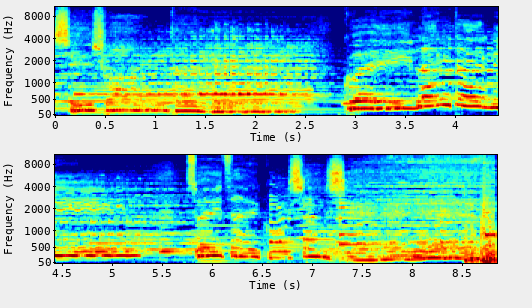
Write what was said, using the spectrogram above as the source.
西窗的雨，归来的你，醉在故乡斜月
